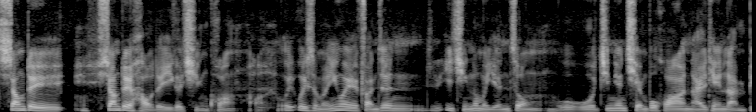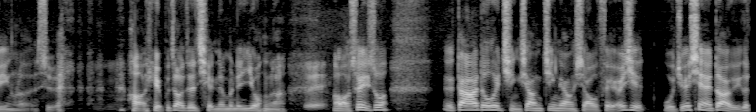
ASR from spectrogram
相对相对好的一个情况啊。为为什么？因为反正疫情那么严重，我我今天钱不花，哪一天染病了，是不是？好，也不知道这钱能不能用啊。对，哦，所以说。呃，大家都会倾向尽量消费，而且我觉得现在都要有一个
